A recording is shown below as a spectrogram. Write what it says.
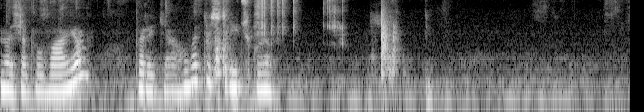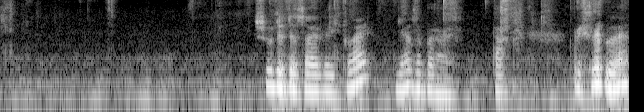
Не забуваю перетягувати стрічкою. Всюди, де зайвий клей, я забираю. Так, прийшли б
